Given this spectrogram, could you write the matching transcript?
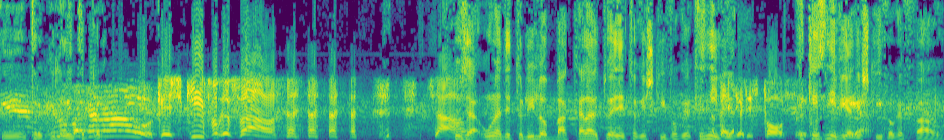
mh, tranquillamente. per- che schifo che fa! Ciao. Scusa, uno ha detto Lillo Baccalà e tu hai detto che schifo che, che significa? Vabbè, gli ho risposto. e che significa che schifo che fa? oh?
